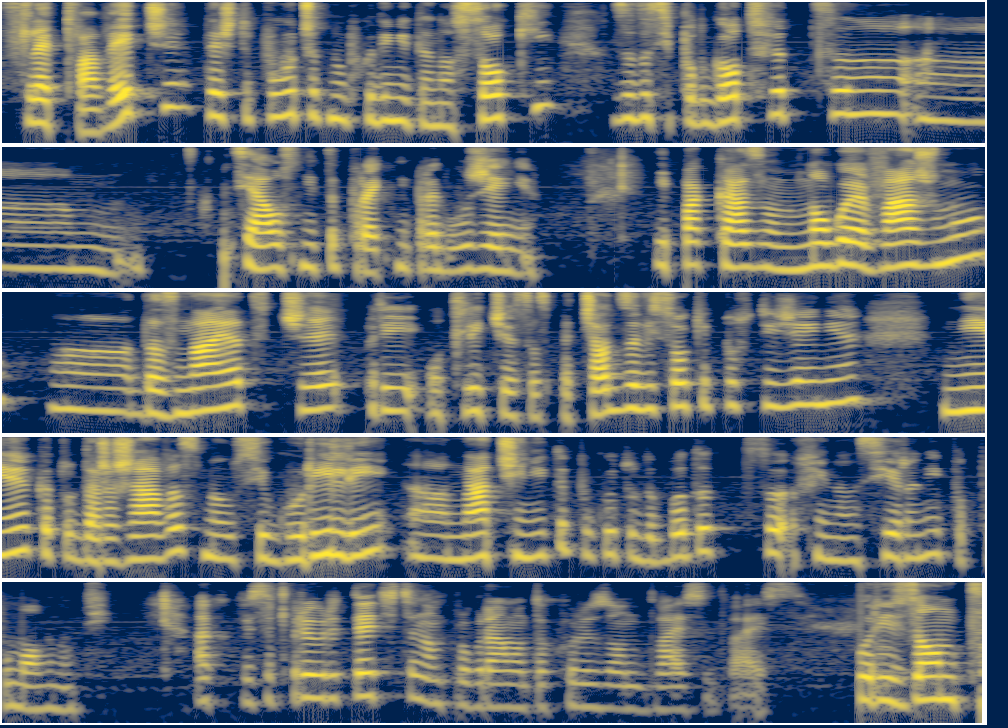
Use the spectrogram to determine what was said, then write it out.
След това вече те ще получат необходимите насоки, за да си подготвят цялостните проектни предложения. И пак казвам, много е важно а, да знаят, че при отличие с печат за високи постижения, ние като държава сме осигурили а, начините, по които да бъдат финансирани и подпомогнати. А какви са приоритетите на програмата Хоризонт 2020? Хоризонт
